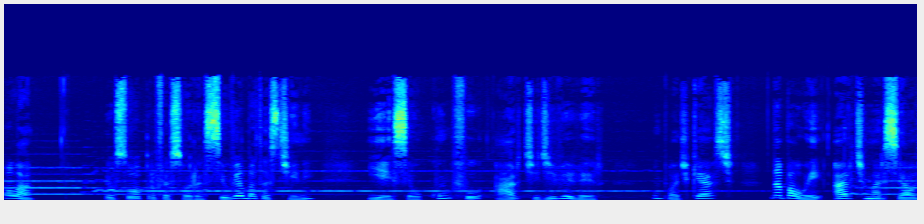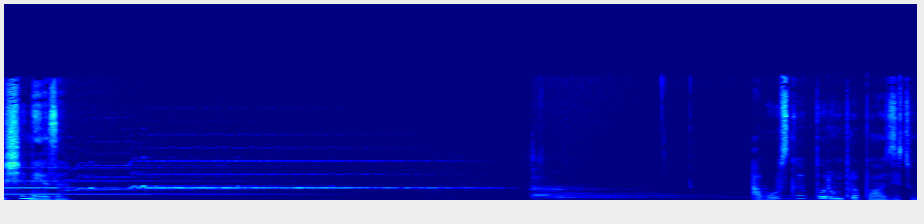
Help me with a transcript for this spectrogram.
Olá, eu sou a professora Silvia Batastini e esse é o Kung Fu Arte de Viver, um podcast da Baoei Arte Marcial Chinesa. A busca por um propósito.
